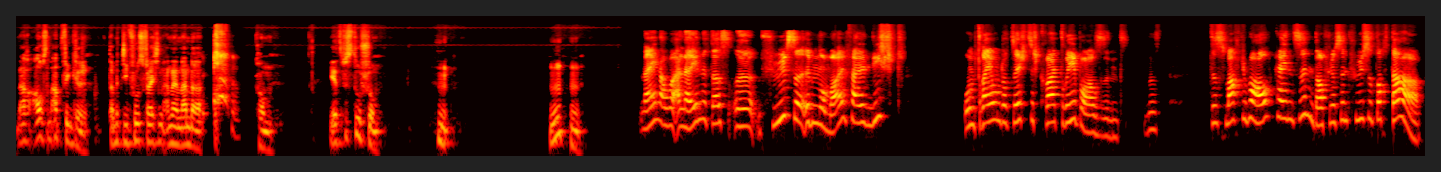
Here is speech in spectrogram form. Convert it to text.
nach außen abwinkeln, damit die Fußflächen aneinander kommen. Jetzt bist du stumm. Hm. Mhm. Nein, aber alleine, dass äh, Füße im Normalfall nicht um 360 Grad drehbar sind. Das, das macht überhaupt keinen Sinn. Dafür sind Füße doch da.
